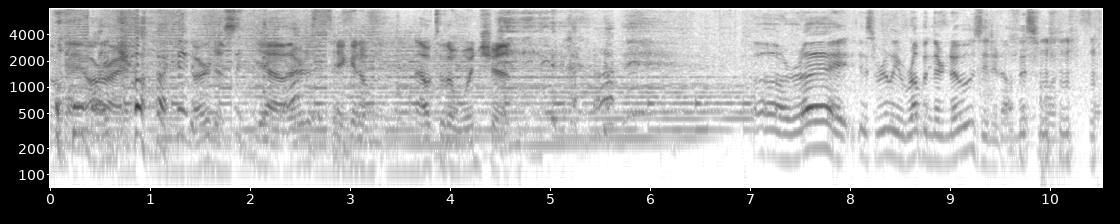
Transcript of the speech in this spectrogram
Okay, Oh alright. God. They're just, yeah, they're just taking them out to the woodshed. All right, just really rubbing their nose in it on this one.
